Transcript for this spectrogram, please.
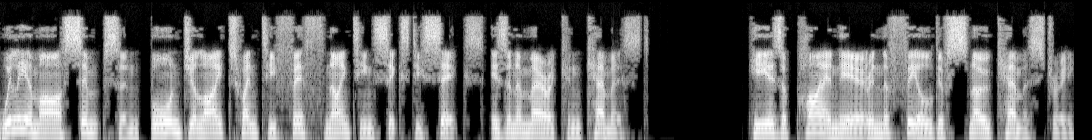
William R. Simpson born July 25, 1966, is an American chemist. He is a pioneer in the field of snow chemistry.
